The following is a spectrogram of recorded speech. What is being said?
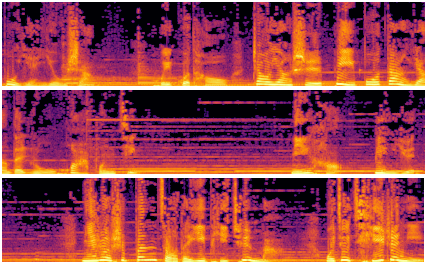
不言忧伤，回过头，照样是碧波荡漾的如画风景。你好，命运，你若是奔走的一匹骏马，我就骑着你，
